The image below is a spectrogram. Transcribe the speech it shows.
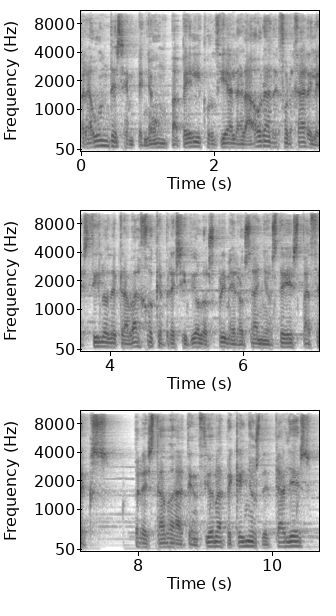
Brown desempeñó un papel crucial a la hora de forjar el estilo de trabajo que presidió los primeros años de SpaceX. Prestaba atención a pequeños detalles,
